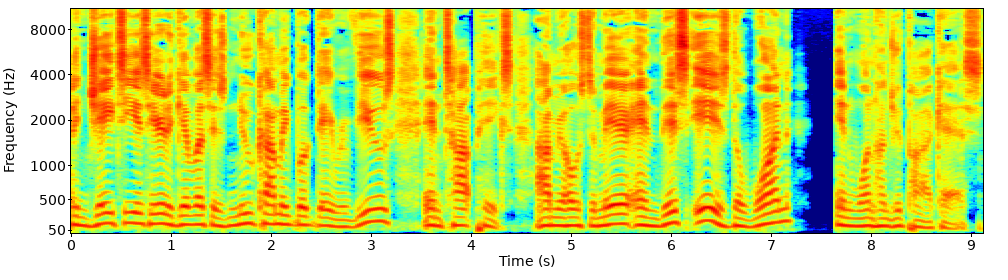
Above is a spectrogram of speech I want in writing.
and JT is here to give us his new comic book day reviews and top picks. I'm your host, Amir, and this is the One in 100 podcast.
